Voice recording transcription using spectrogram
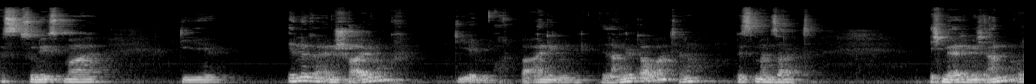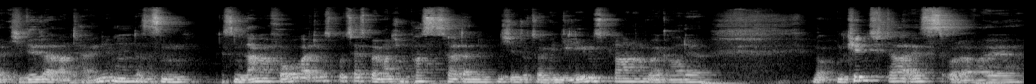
ist zunächst mal die innere Entscheidung, die eben auch bei einigen lange dauert, ja, bis man sagt, ich melde mich an oder ich will daran teilnehmen. Mhm. Das ist ein, ist ein langer Vorbereitungsprozess. Bei manchen passt es halt dann nicht in, sozusagen in die Lebensplanung, weil gerade noch ein Kind da ist oder weil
